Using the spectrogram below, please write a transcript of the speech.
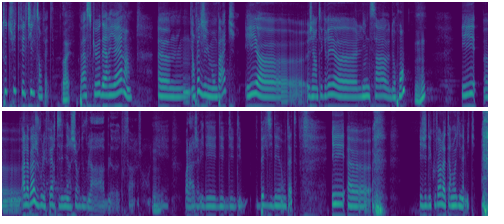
tout de suite fait tilt en fait. Ouais. Parce que derrière, euh, en fait, j'ai eu mon bac et euh, j'ai intégré l'INSA de Rouen. Mhm. Et euh, à la base, je voulais faire des énergies renouvelables, tout ça. genre, Mhm. les- voilà, j'avais des, des- des- des- des belles idées en tête. Et, euh, et j'ai découvert la thermodynamique.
